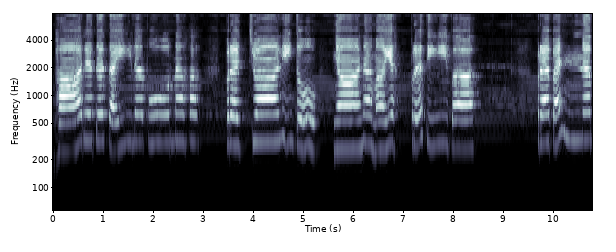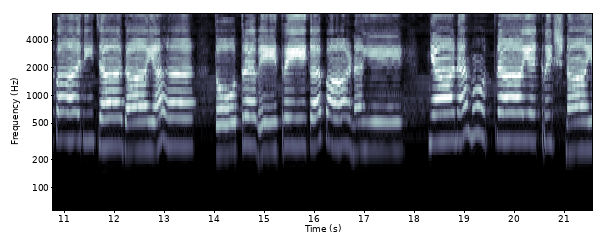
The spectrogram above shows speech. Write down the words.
भारततैलपूर्णः प्रज्वालितो ज्ञानमयः प्रदीपा। प्रपन्नपारिजादाय स्तोत्रवेत्रैकपाणये ज्ञानमुद्राय कृष्णाय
